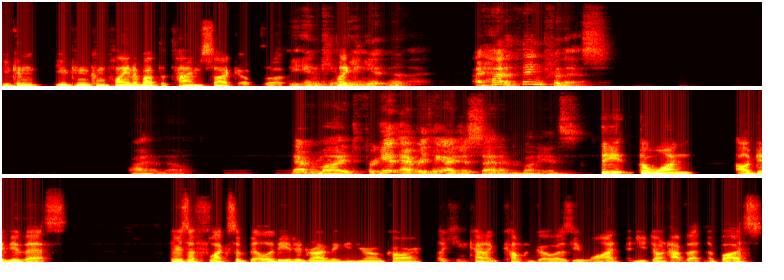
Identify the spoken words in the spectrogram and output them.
You can you can complain about the time suck of the The inconvenient. no, I had a thing for this. I don't know. Never mind. Forget everything I just said, everybody. It's the the one I'll give you this. There's a flexibility to driving in your own car. Like you can kind of come and go as you want, and you don't have that in a bus.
